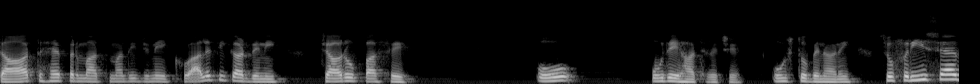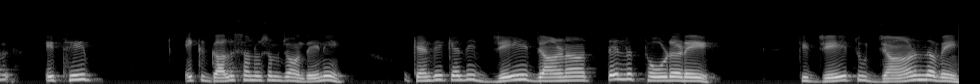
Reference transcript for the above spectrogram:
ਦਾਤ ਹੈ ਪਰਮਾਤਮਾ ਦੀ, ਜਿਹਨੇ ਇਕੁਐਲਿਟੀ ਕਰ ਦੇਣੀ ਚਾਰੋਂ ਪਾਸੇ, ਉਹ ਉਹਦੇ ਹੱਥ ਵਿੱਚ ਹੈ, ਉਸ ਤੋਂ ਬਿਨਾ ਨਹੀਂ। ਸੋ ਫਰੀਦ ਸਾਹਿਬ ਇੱਥੇ ਇੱਕ ਗੱਲ ਸਾਨੂੰ ਸਮਝਾਉਂਦੇ ਨੇ ਕਹਿੰਦੇ ਕਹਿੰਦੇ, ਜੇ ਜਾਣਾ ਤਿਲ ਥੋੜੜੇ ਕਿ ਜੇ ਤੂੰ ਜਾਣ ਲਵੇਂ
